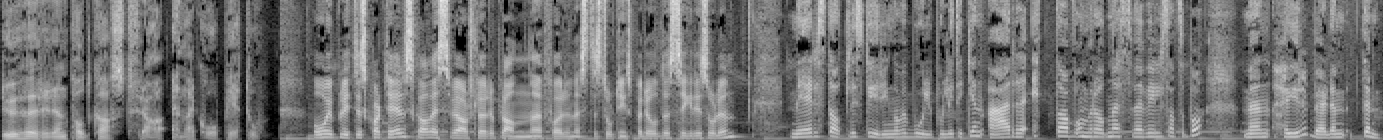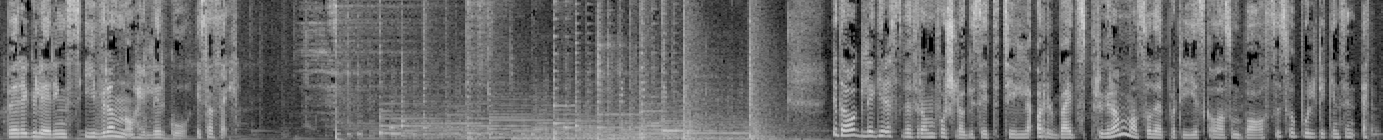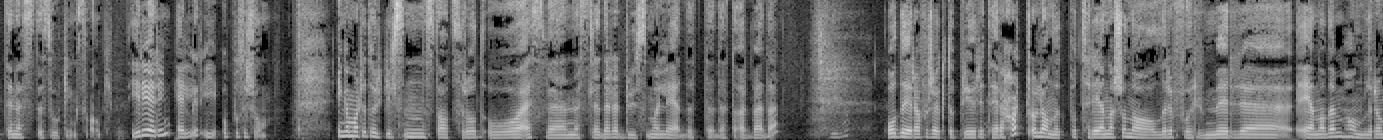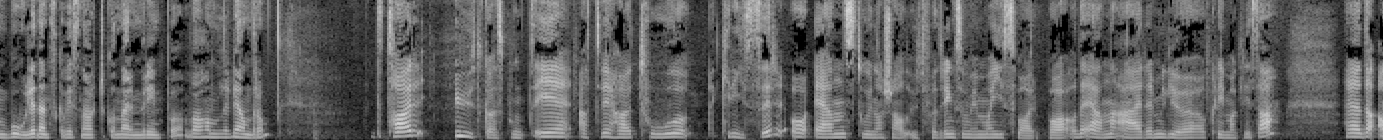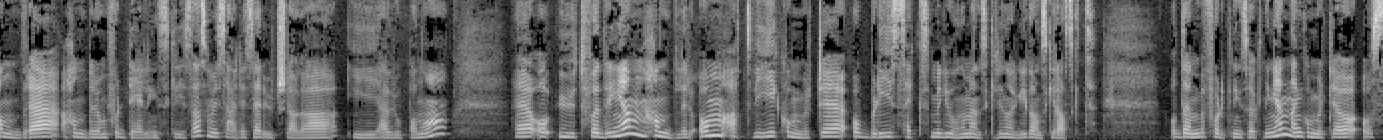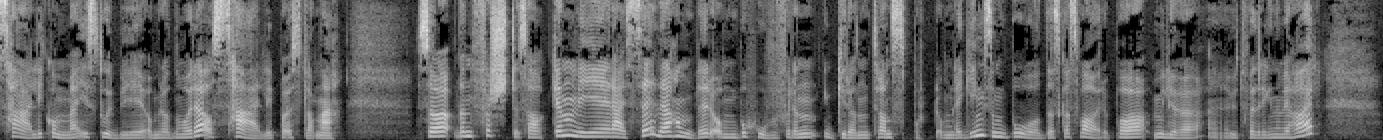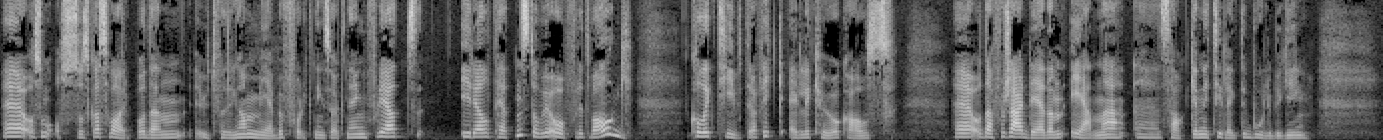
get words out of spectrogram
Du hører en podkast fra NRK P2. Og i Politisk kvarter skal SV avsløre planene for neste stortingsperiode, Sigrid Solund. Mer statlig styring over boligpolitikken er ett av områdene SV vil satse på, men Høyre ber dem dempe reguleringsiveren og heller gå i seg selv. I dag legger SV fram forslaget sitt til arbeidsprogram, altså det partiet skal ha som basis for politikken sin etter neste stortingsvalg. I regjering eller i opposisjon. Inga Marte Torkelsen, statsråd og SV-nestleder, det er du som har ledet dette arbeidet. Ja. Og dere har forsøkt å prioritere hardt og landet på tre nasjonale reformer. En av dem handler om bolig, den skal vi snart gå nærmere inn på. Hva handler de andre om? Det tar utgangspunkt i at vi har to kriser og en stor nasjonal utfordring som vi må gi svar på. Og Det ene er miljø- og klimakrisa. Eh, det andre handler om fordelingskrisa, som vi særlig ser utslag av i Europa nå. Eh, og utfordringen handler om at vi kommer til å bli seks millioner mennesker i Norge ganske raskt. Og den befolkningsøkningen den kommer til å, å særlig komme i storbyområdene våre, og særlig på Østlandet. Så den første saken vi reiser, det handler om behovet for en grønn transportomlegging som både skal svare på miljøutfordringene vi har, eh, og som også skal svare på den utfordringa med befolkningsøkning. Fordi at i realiteten står vi overfor et valg. Kollektivtrafikk eller kø og kaos. Eh, og Derfor er det den ene eh, saken, i tillegg til boligbygging.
